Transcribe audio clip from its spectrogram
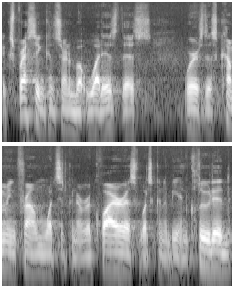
expressing concern about what is this, where is this coming from, what's it going to require us, what's going to be included,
